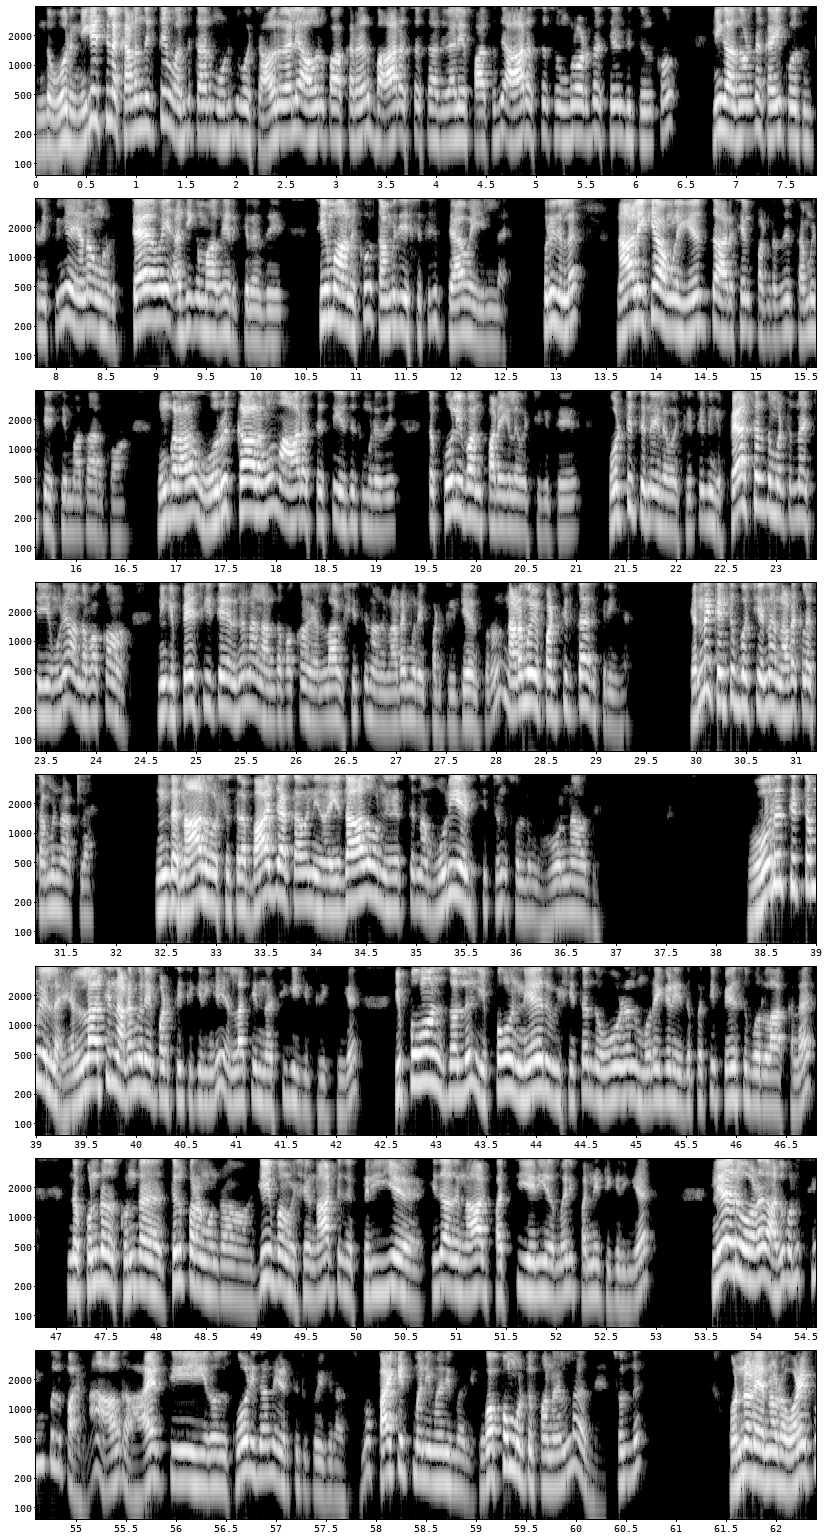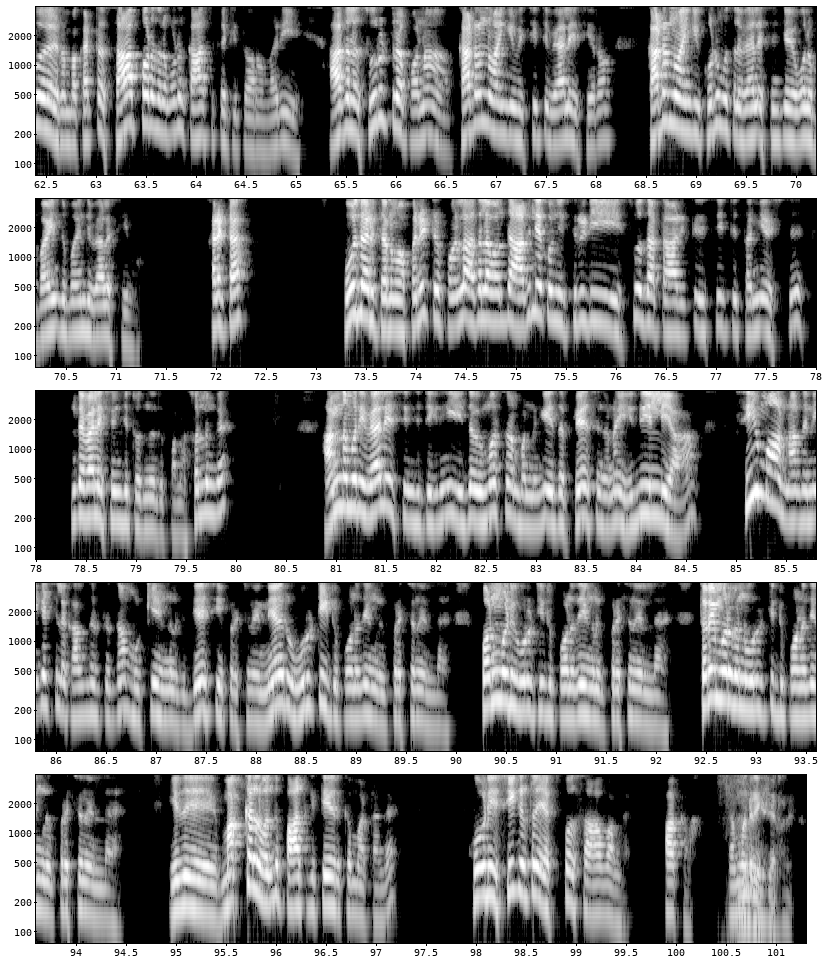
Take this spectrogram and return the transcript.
இந்த ஒரு நிகழ்ச்சியில் கலந்துக்கிட்டு வந்துட்டாரு முடிஞ்சு போச்சு. அவர் வேலையை அவர் பார்க்குறாரு ஆர்எஸ்எஸ் அது வேலையை பார்க்குது ஆர்எஸ்எஸ் உங்களோட தான் சேர்ந்துட்டு இருக்கும். நீங்கள் அதோட தான் கை கோத்துக்கிட்டு இருப்பீங்க. ஏன்னா உங்களுக்கு தேவை அதிகமாக இருக்கிறது. சீமானுக்கும் தமிழ் தேசியத்துக்கு தேவை இல்லை புரியுதுல நாளைக்கே அவங்களை எதிர்த்து அரசியல் பண்ணுறது தமிழ் தேசியமாக தான் இருக்கும். உங்களால் ஒரு காலமும் ஆர்எஸ்எஸ் எதிர்க்க முடியாது. இந்த கூலிபான் படைகளை வச்சுக்கிட்டு ஒட்டு திண்ணையில் வச்சுக்கிட்டு நீங்கள் பேசுகிறது மட்டும்தான் செய்ய முடியும். அந்த பக்கம் நீங்கள் பேசிக்கிட்டே இருங்க. நாங்கள் அந்த பக்கம் எல்லா விஷயத்தையும் நாங்கள் நடைமுறைப்படுத்திக்கிட்டே இருக்கிறோம். நடைமுறைப்படுத்திட்டு தான் இருக்கிறீங்க. என்ன கெட்டு போச்சு என்ன நடக்கலை தமிழ்நாட்டில்? இந்த நாலு வருஷத்தில் பாஜகவை நீ ஏதாவது ஒன்று எடுத்து நான் முறியடிச்சிட்டேன்னு சொல்லுங்கள் ஒன்றாவது ஒரு திட்டமும் இல்லை. எல்லாத்தையும் நடைமுறைப்படுத்திட்டு இருக்கிறீங்க. எல்லாத்தையும் நசுக்கிக்கிட்டு இருக்கீங்க. இப்போவும் சொல்லு இப்போவும் நேரு விஷயத்த இந்த ஊழல் முறைகேடு இதை பற்றி பேசு பொருளாக்கலை இந்த குன்ற குன்ற திருப்பரங்குன்றம் தீபம் விஷயம் நாட்டுக்கு பெரிய இது அது நாள் பத்தி எரியிற மாதிரி பண்ணிட்டு இருக்கிறீங்க நேருவோட அது ஒன்று சிம்பிள் பாருன்னா அவர் ஆயிரத்தி இருபது கோடி தானே எடுத்துகிட்டு போய்க்கிறார் சும்மா பாக்கெட் மணி மாதிரி மாதிரி. உங்கள் ஒப்பம் மட்டும் பணம் இல்லை அது. சொல்லு. உன்னோட என்னோட உழைப்பு நம்ம கட்ட சாப்பிட்றதுல கூட காசு கட்டிட்டு வரோம் வரி அதில் சுருட்டுற பணம் கடன் வாங்கி வச்சுட்டு வேலையை செய்கிறோம் கடன் வாங்கி குடும்பத்தில் வேலை செஞ்சு எவ்வளோ பயந்து பயந்து வேலை செய்வோம். கரெக்டாக ஊதாரித்தனமாக பண்ணிட்டு இருப்போம்ல அதில் வந்து அதிலே கொஞ்சம் திருடி சூதாட்டம் ஆடிட்டு சீட்டு தண்ணி அடிச்சுட்டு இந்த வேலையை செஞ்சுட்டு வந்துருப்பாங்க சொல்லுங்கள் அந்த மாதிரி வேலையை செஞ்சுட்டு இதை விமர்சனம் பண்ணுங்க இதை பேசுங்கன்னா இது இல்லையா? சீமான் அந்த நிகழ்ச்சியில் கலந்துக்கிட்டு தான் முக்கியம். எங்களுக்கு தேசிய பிரச்சனை. நேரு உருட்டிட்டு போனது எங்களுக்கு பிரச்சனை இல்லை. பொன்முடி உருட்டிட்டு போனது எங்களுக்கு பிரச்சனை இல்லை. துரைமுருகன் உருட்டிட்டு போனது எங்களுக்கு பிரச்சனை இல்லை. இது மக்கள் வந்து பார்த்துக்கிட்டே இருக்க மாட்டாங்க. கூடிய சீக்கிரத்தில் எக்ஸ்போஸ் ஆவாங்க. பார்க்கலாம். ரொம்ப நன்றி. சார்.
